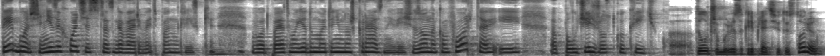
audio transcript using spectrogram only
Ты больше не захочешь разговаривать по-английски. Mm-hmm. Вот, поэтому я думаю, это немножко разные вещи. Зона комфорта и а, получить жесткую критику. А, ты лучше будешь закреплять всю эту историю,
